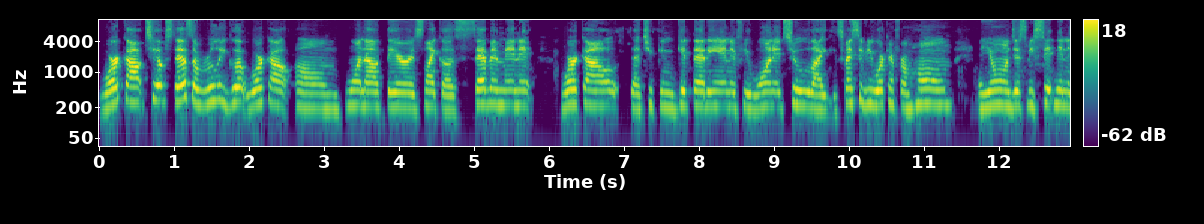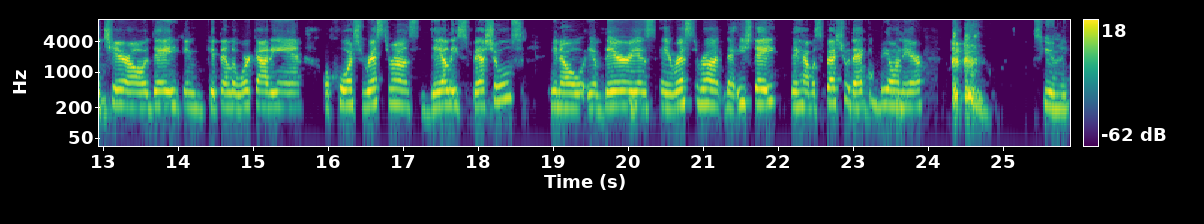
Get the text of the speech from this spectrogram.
workout tips. There's a really good workout um, one out there. It's like a seven minute workout that you can get that in if you wanted to, like, especially if you're working from home and you don't want to just be sitting in a chair all day, you can get that little workout in. Of course, restaurants, daily specials You know, if there is a restaurant that each day they have a special that can be on there. Excuse me.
